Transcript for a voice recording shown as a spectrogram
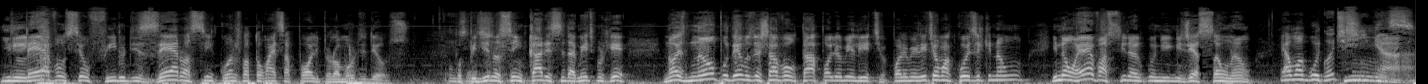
e leva o seu filho de 0 a 5 anos para tomar essa poli, pelo amor de Deus. Tô pedindo assim encarecidamente porque nós não podemos deixar voltar a poliomielite. A poliomielite é uma coisa que não e não é vacina com injeção não. É uma gotinha. Gotinhas.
